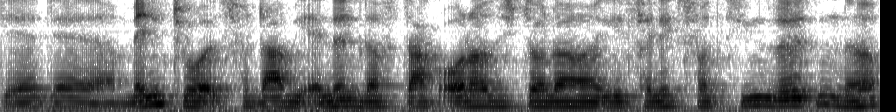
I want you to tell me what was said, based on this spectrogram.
der, der Mentor ist von Darby Allen, dass Dark Order sich da gefälligst verziehen sollten, ne?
